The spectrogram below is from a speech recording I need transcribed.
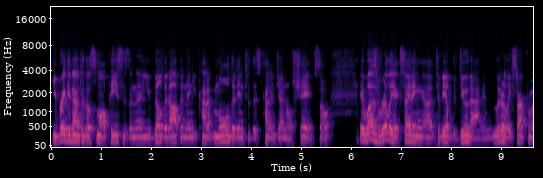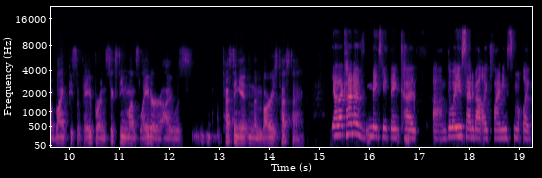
You break it down to those small pieces, and then you build it up, and then you kind of mold it into this kind of general shape. So it was really exciting uh, to be able to do that and literally start from a blank piece of paper. And 16 months later, I was testing it in the MBARI's test tank. Yeah, that kind of makes me think because um, the way you said about like finding small, like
